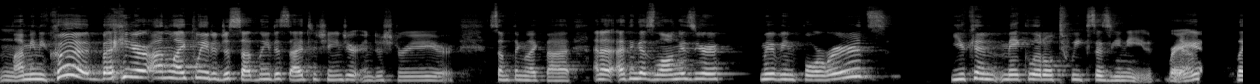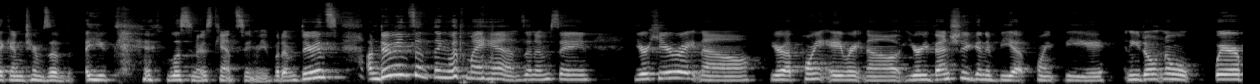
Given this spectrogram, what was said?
mm, I mean, you could, but you're unlikely to just suddenly decide to change your industry or something like that. And I, I think as long as you're moving forwards, you can make little tweaks as you need, right? Like in terms of you listeners can't see me, but I'm doing I'm doing something with my hands and I'm saying you're here right now, you're at point A right now, you're eventually going to be at point B and you don't know where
